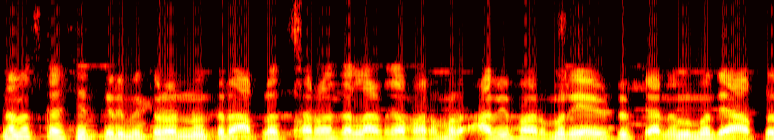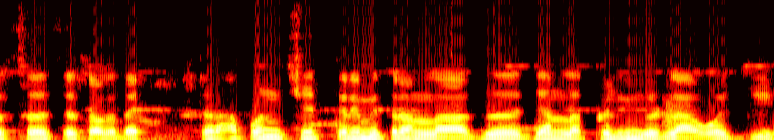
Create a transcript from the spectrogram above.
नमस्कार शेतकरी मित्रांनो तर आपला सर्वांचा लाडका फार्मर आबी फार्मर या युट्यूब चॅनलमध्ये आपलं सहस्य स्वागत आहे. तर आपण शेतकरी मित्रांना आज ज्यांना कलिंगड लावायची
